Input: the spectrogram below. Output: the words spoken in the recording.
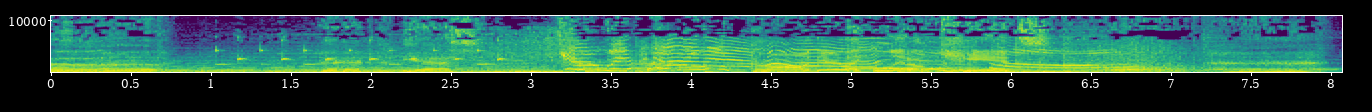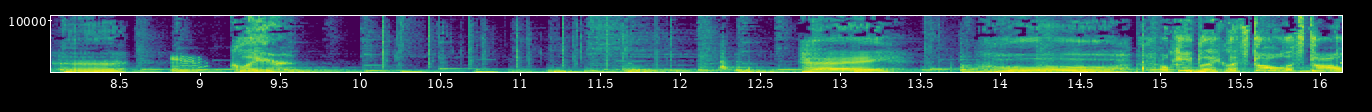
Uh. yes? Can we pedal? Oh, they're like little kids. Huh? Huh? Clear. Hey. Ooh. Okay, Blake, let's go, let's go.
